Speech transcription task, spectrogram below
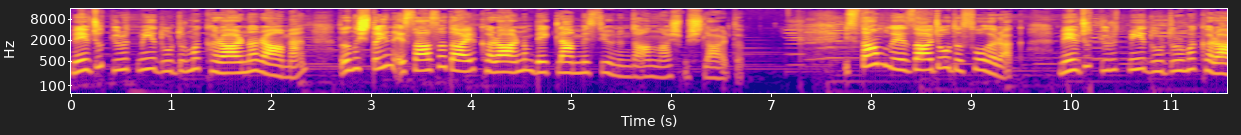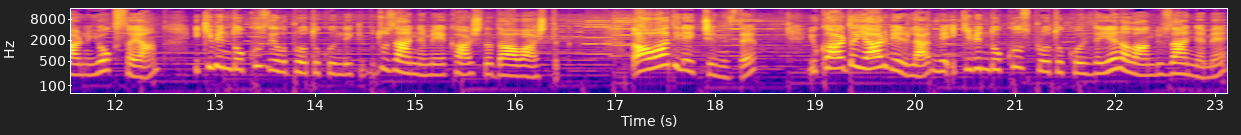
mevcut yürütmeyi durdurma kararına rağmen Danıştay'ın esasa dair kararının beklenmesi yönünde anlaşmışlardı. İstanbul Eczacı Odası olarak mevcut yürütmeyi durdurma kararını yok sayan 2009 yılı protokolündeki bu düzenlemeye karşı da dava açtık. Dava dilekçemizde yukarıda yer verilen ve 2009 protokolünde yer alan düzenleme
